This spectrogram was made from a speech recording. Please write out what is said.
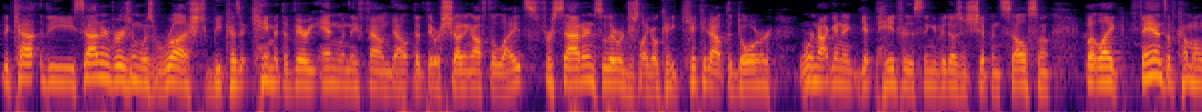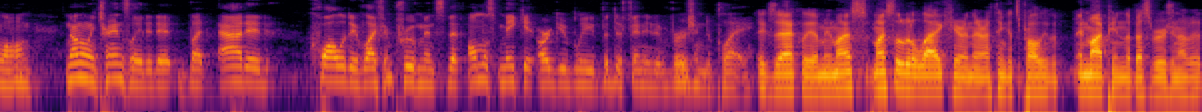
The ca- the Saturn version was rushed because it came at the very end when they found out that they were shutting off the lights for Saturn. So they were just like, okay, kick it out the door. We're not going to get paid for this thing if it doesn't ship and sell some. But like fans have come along, not only translated it, but added quality of life improvements that almost make it arguably the definitive version to play. Exactly. I mean, minus minus a little bit of lag here and there. I think it's probably the, in my opinion, the best version of it.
